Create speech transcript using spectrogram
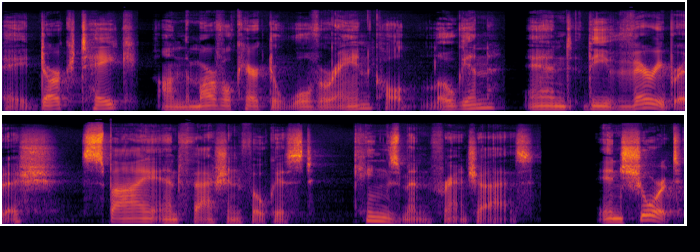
a dark take on the Marvel character Wolverine called Logan, and the very British, spy and fashion focused Kingsman franchise. In short,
